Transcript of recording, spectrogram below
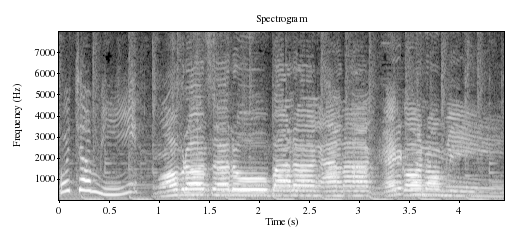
Pocami, Ngobrol seru bareng anak ekonomi.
